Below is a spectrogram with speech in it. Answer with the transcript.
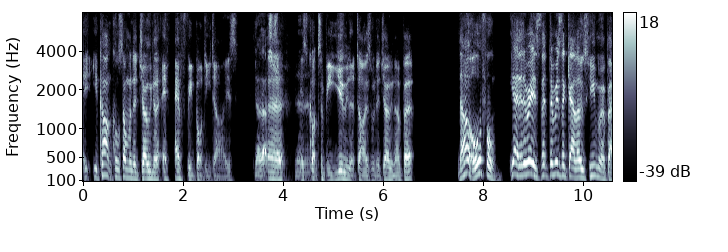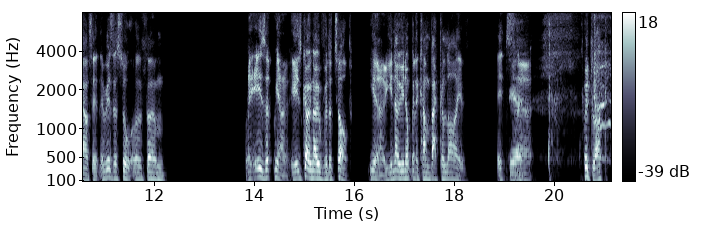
you can't call someone a Jonah if everybody dies. no, that's Uh, true. No, it's no. got to be you that dies with a Jonah. But no, awful. Yeah, there is that there is a gallows humor about it. There is a sort of um it is a, you know, it is going over the top. You know, you know you're not going to come back alive. It's Yeah. uh, good luck.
